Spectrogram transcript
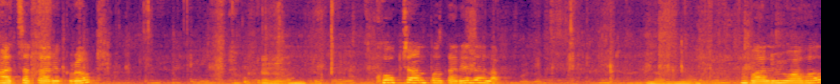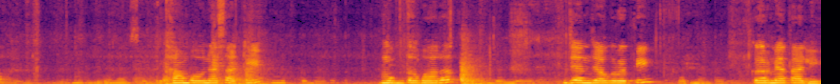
आजचा कार्यक्रम खूप छान प्रकारे झाला. बालविवाह थांबवण्यासाठी मुक्त भारत जनजागृती करण्यात आली.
